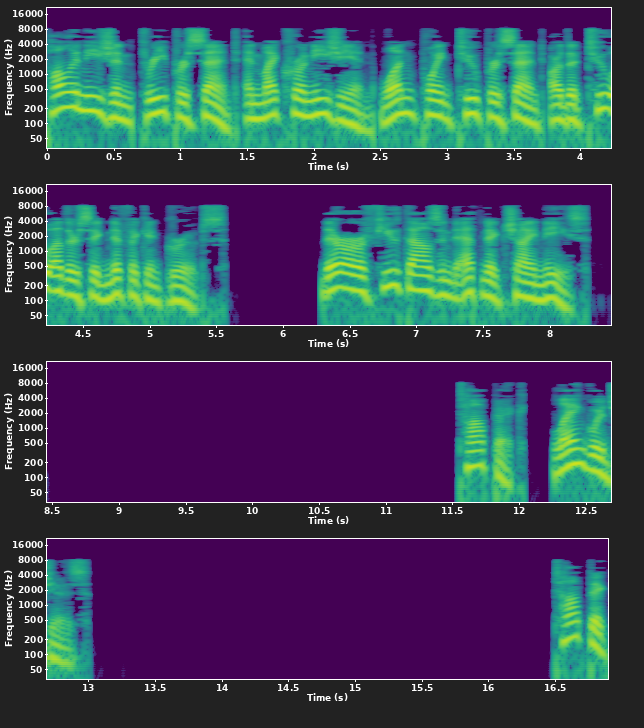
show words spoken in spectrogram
Polynesian 3% and Micronesian 1.2% are the two other significant groups. There are a few thousand ethnic Chinese. Topic: Languages. Topic:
